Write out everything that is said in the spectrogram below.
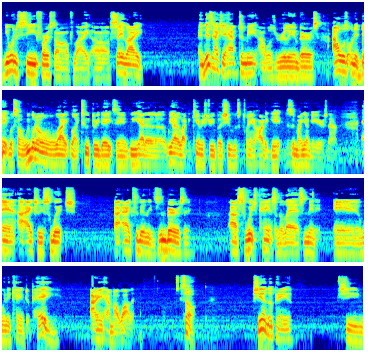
you want to see first off, like uh, say like, and this actually happened to me. I was really embarrassed. I was on a date with someone. We went on like like two three dates, and we had a we had like a chemistry, but she was playing hard to get. This is my younger years now, and I actually switched. I accidentally. This is embarrassing. I switched pants at the last minute and when it came to pay, I didn't have my wallet. So she ended up paying. She,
